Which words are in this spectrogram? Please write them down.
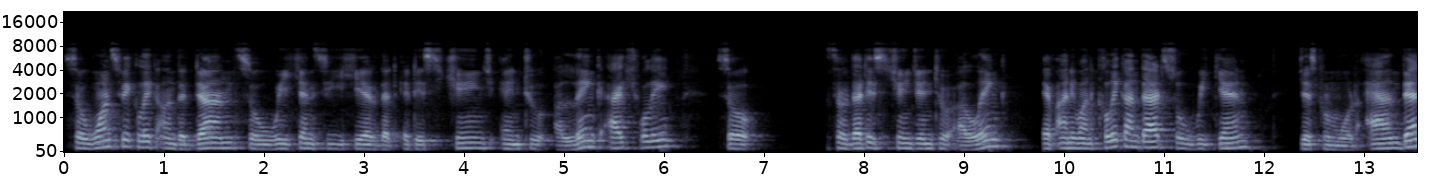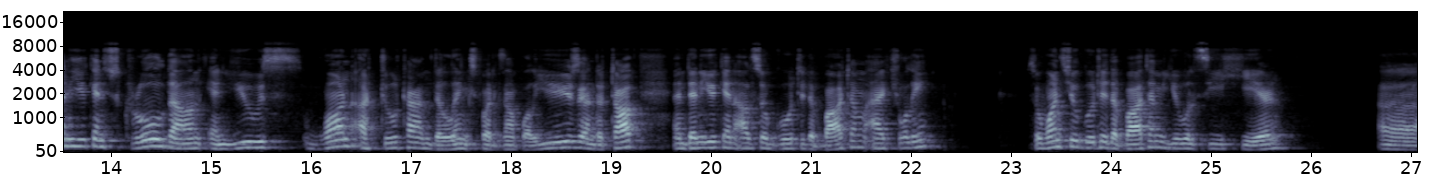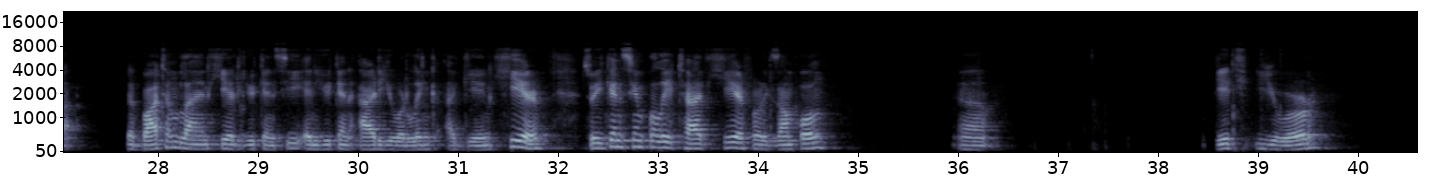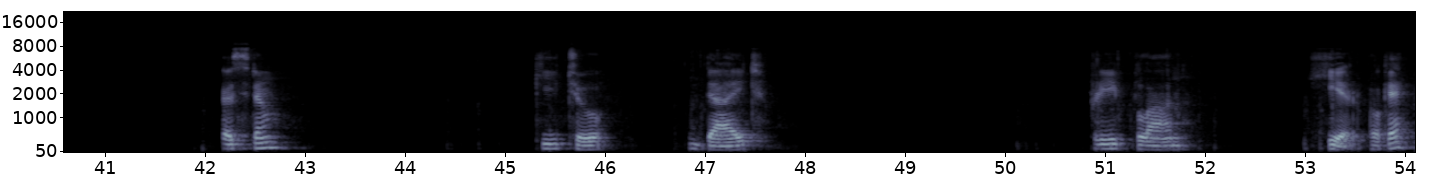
So once we click on the done so we can see here that it is changed into a link actually. So so that is changed into a link. If anyone click on that so we can just promote and then you can scroll down and use one or two times the links. For example you use on the top and then you can also go to the bottom actually. So once you go to the bottom you will see here uh, the bottom line here you can see and you can add your link again here. So you can simply type here for example uh, get your custom keto diet pre-plan here okay?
